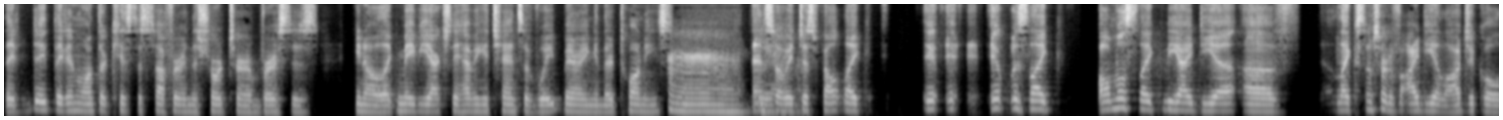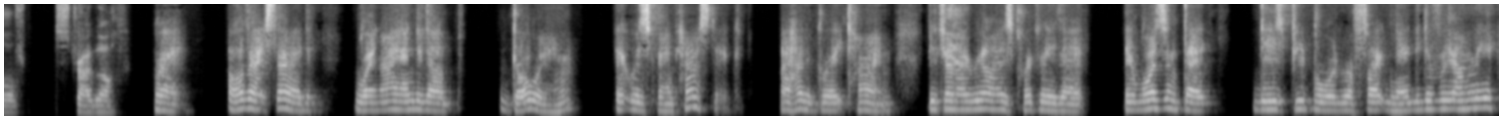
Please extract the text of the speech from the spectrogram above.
they they, they didn't want their kids to suffer in the short term versus you know like maybe actually having a chance of weight bearing in their 20s mm, and yeah. so it just felt like it, it, it was like almost like the idea of like some sort of ideological struggle. Right. All that said, when I ended up going, it was fantastic. I had a great time because. I realized quickly that it wasn't that these people would reflect negatively on me.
